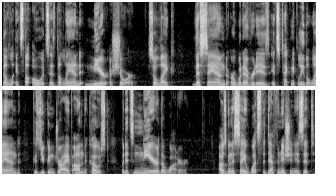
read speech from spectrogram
the it's the oh, it says the land near a shore. So like the sand or whatever it is, it's technically the land because you can drive on the coast, but it's near the water. I was going to say, what's the definition? Is it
